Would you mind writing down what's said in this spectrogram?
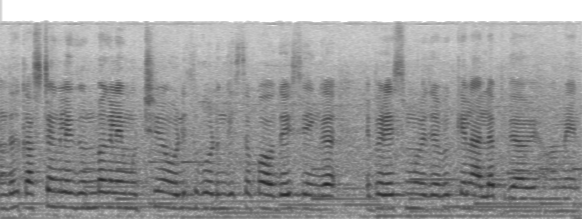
அந்த கஷ்டங்களையும் துன்பங்களையும் முற்றிலும் ஒழித்து போடுங்க எசப்பா உதவி செய்யுங்க. இப்போ ரேசுமோட ஜெபக்கே நல்ல பிதாவே. ஆமேன்.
